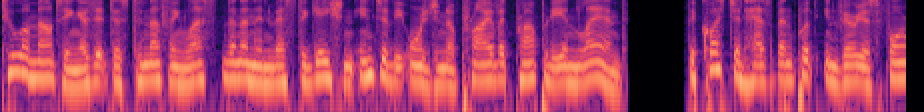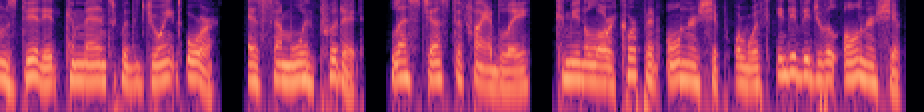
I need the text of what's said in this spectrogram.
to amounting as it does to nothing less than an investigation into the origin of private property in land. The question has been put in various forms did it commence with joint or, as some would put it, less justifiably, communal or corporate ownership or with individual ownership,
